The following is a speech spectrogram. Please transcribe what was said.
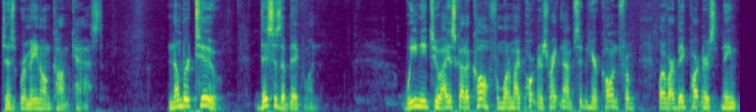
to remain on Comcast. Number two, this is a big one. We need to. I just got a call from one of my partners right now. I'm sitting here calling from one of our big partners named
